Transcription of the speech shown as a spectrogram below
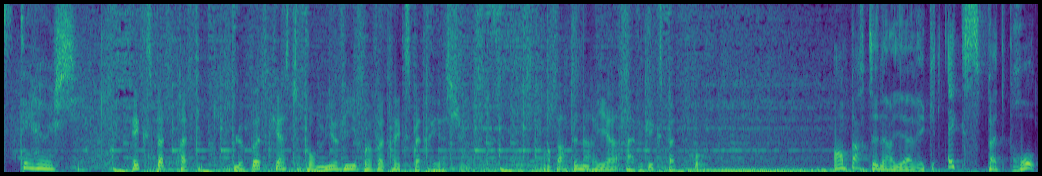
Stéréochic. Expat Pratique, le podcast pour mieux vivre votre expatriation. En partenariat avec Expat Pro. En partenariat avec Expat Pro,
